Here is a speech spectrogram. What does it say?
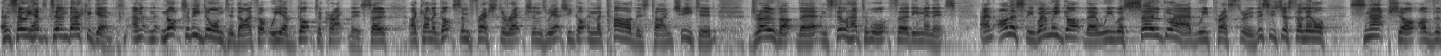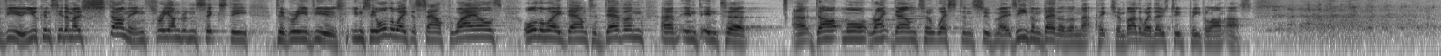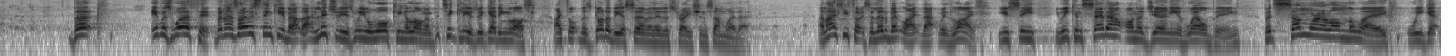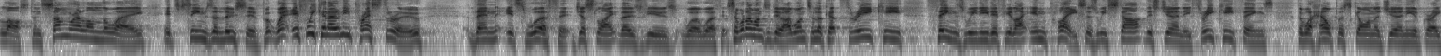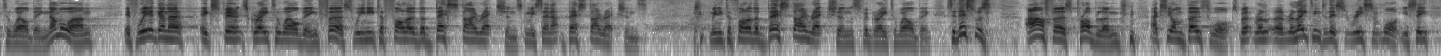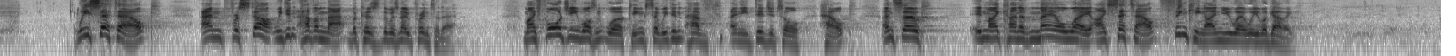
And so we had to turn back again. And not to be daunted, I thought we have got to crack this. So I kind of got some fresh directions. We actually got in the car this time, cheated, drove up there, and still had to walk 30 minutes. And honestly, when we got there, we were so glad we pressed through. This is just a little snapshot of the view. You can see the most stunning 360 degree views. You can see all the way to South Wales, all the way down to Devon, um, in, into uh, Dartmoor right down to Weston-super-Mare. It's even better than that picture. And by the way, those two people aren't us. but it was worth it. But as I was thinking about that, and literally as we were walking along, and particularly as we we're getting lost, I thought there's got to be a sermon illustration somewhere there. And I actually thought it's a little bit like that with life. You see, we can set out on a journey of well being, but somewhere along the way, we get lost. And somewhere along the way, it seems elusive. But if we can only press through, then it's worth it, just like those views were worth it. So, what I want to do, I want to look at three key things we need, if you like, in place as we start this journey. Three key things that will help us go on a journey of greater well being. Number one, if we're going to experience greater well being, first, we need to follow the best directions. Can we say that? Best directions. we need to follow the best directions for greater well being. See, this was our first problem, actually, on both walks, but re- uh, relating to this recent walk. You see, we set out, and for a start, we didn't have a map because there was no printer there. My 4G wasn't working, so we didn't have any digital help. And so, in my kind of male way, I set out thinking I knew where we were going.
